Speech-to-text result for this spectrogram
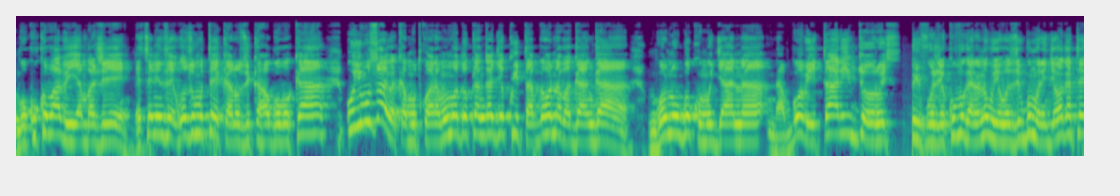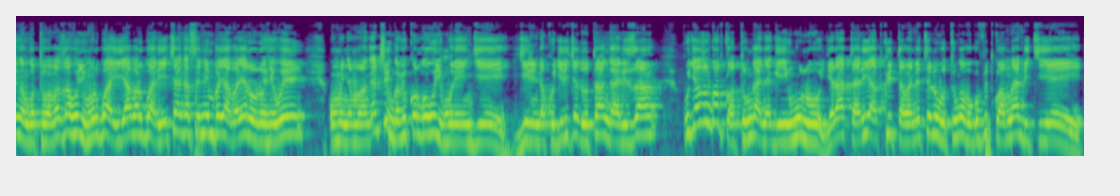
ngo kuko babiyambaje ndetse n'inzego z'umutekano zikahagoboka uyu musore bakamutwara mu modoka ngo ajye kwitabwaho n'abaganga ngo nubwo kumujyana nabwo bitari byoroshye. Twifuje kuvugana n'ubuyobozi bw'umurenge wa gatenga ngo tubabaze aho uyu murwayi yaba arwariye cyangwa se nimba yaba yarorohewe umunyamabanga nshingwabikorwa w'uyu murenge yirinda kugira icyo dutangariza kugeza ubwo twatunganyaga iyi nkuru. Yari atari yatwitaba ndetse n'ubutumwa bugufi twamwandikiye.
